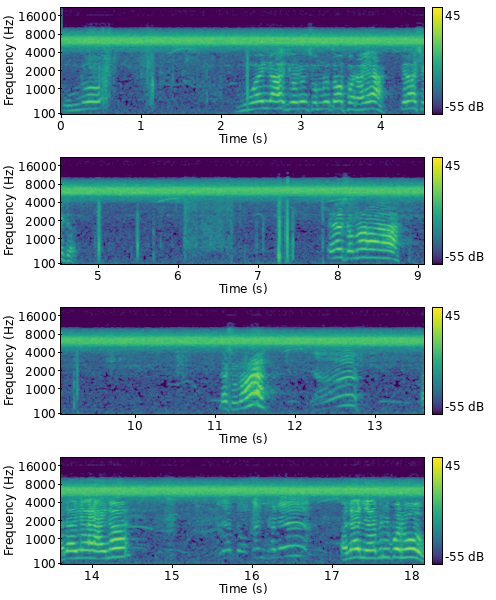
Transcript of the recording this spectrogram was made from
સોમલો મુઆઈ રાહ જોડે સોમલો તો ફરાયા પેલા ક્ષેત્ર એ સોમા! એ સોમા! અલે યાર આઈના અલે લેબરી પર હું.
